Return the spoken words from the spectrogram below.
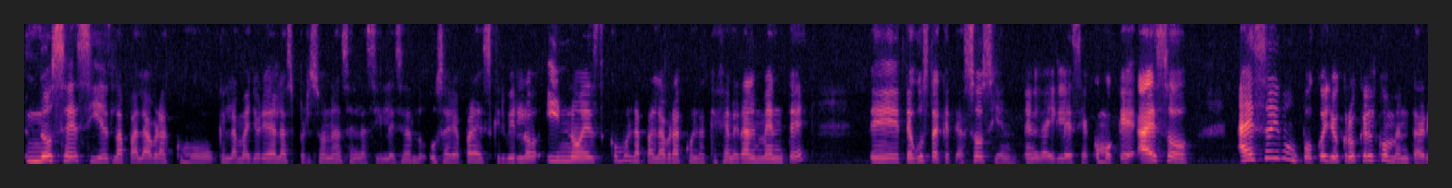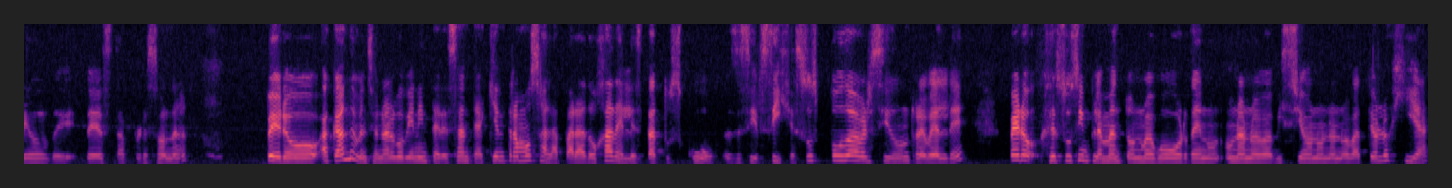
no sé si es la palabra como que la mayoría de las personas en las iglesias lo usaría para describirlo y no es como la palabra con la que generalmente eh, te gusta que te asocien en la iglesia, como que a eso, a eso iba un poco yo creo que el comentario de, esta persona, pero acaban de mencionar algo bien interesante, aquí entramos a la paradoja del status quo, es decir, sí, Jesús pudo haber sido un rebelde, pero Jesús implementa un nuevo orden, una nueva visión, una nueva teología,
